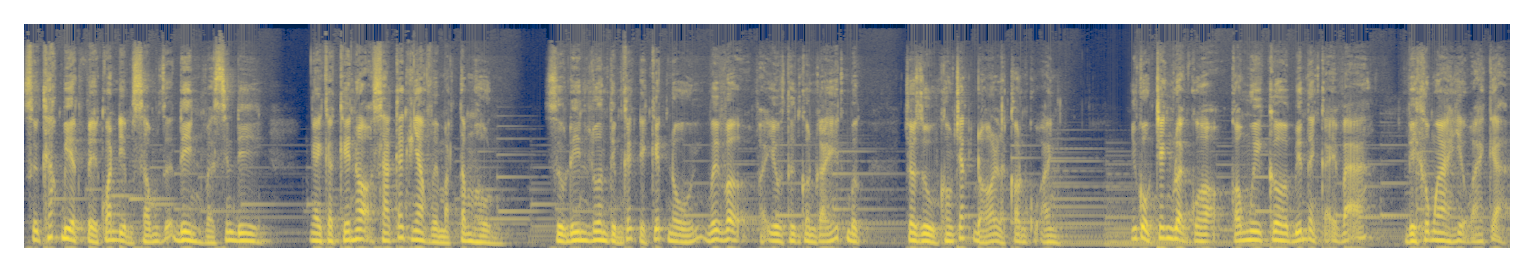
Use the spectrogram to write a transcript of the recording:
Sự khác biệt về quan điểm sống giữa Dean và Cindy ngày càng khiến họ xa cách nhau về mặt tâm hồn. Dù Dean luôn tìm cách để kết nối với vợ và yêu thương con gái hết mực, cho dù không chắc đó là con của anh. Những cuộc tranh luận của họ có nguy cơ biến thành cãi vã vì không ai hiểu ai cả.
